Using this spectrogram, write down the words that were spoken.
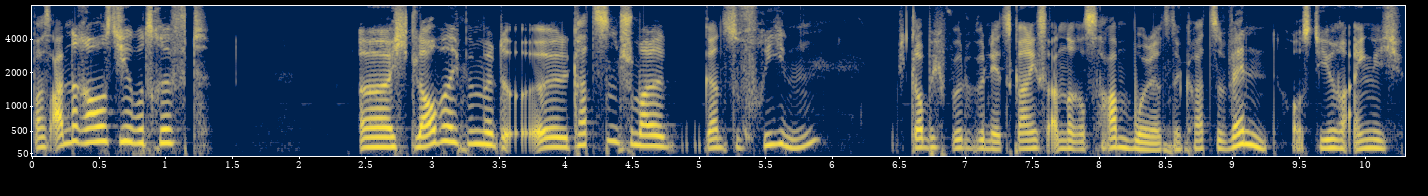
was andere Haustiere betrifft, äh, ich glaube, ich bin mit äh, Katzen schon mal ganz zufrieden. Ich glaube, ich würde, wenn jetzt gar nichts anderes haben wollen als eine Katze, wenn Haustiere eigentlich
